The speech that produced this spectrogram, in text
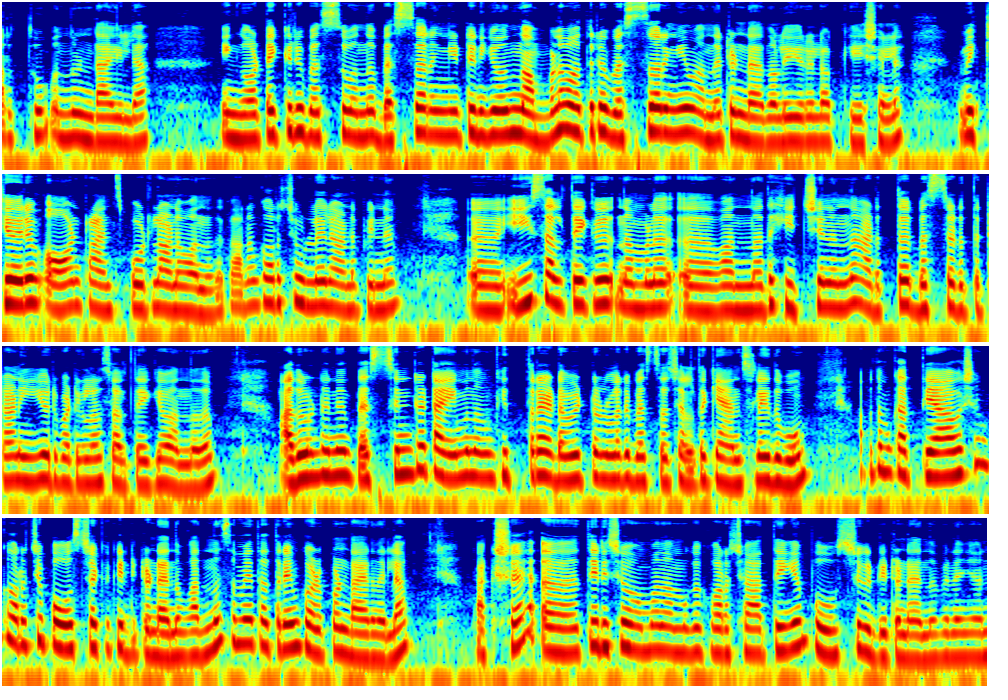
അർത്ഥവും ഒന്നും ഉണ്ടായില്ല. ഇങ്ങോട്ടേക്കൊരു ബസ് വന്ന്. ബസ് ഇറങ്ങിയിട്ട് എനിക്ക് തോന്നുന്നു നമ്മൾ മാത്രമേ ബസ് ഇറങ്ങി വന്നിട്ടുണ്ടായിരുന്നുള്ളൂ ഈ ഒരു ലൊക്കേഷനിൽ മിക്കവരും ഓൺ ട്രാൻസ്പോർട്ടിലാണ് വന്നത്. കാരണം കുറച്ച് ഉള്ളിലാണ്. പിന്നെ ഈ സ്ഥലത്തേക്ക് നമ്മൾ വന്നത് ഹിച്ചിൽ നിന്ന് അടുത്ത ബസ് എടുത്തിട്ടാണ് ഈ ഒരു പർട്ടിക്കുലർ സ്ഥലത്തേക്ക് വന്നത്. അതുകൊണ്ട് തന്നെ ബസ്സിന്റെ ടൈം നമുക്ക് ഇത്ര ഇടവിട്ടുള്ളൊരു ബസ് ചിലത് ക്യാൻസൽ ചെയ്ത് പോകും അപ്പോൾ നമുക്ക് അത്യാവശ്യം കുറച്ച് പോസ്റ്റൊക്കെ കിട്ടിയിട്ടുണ്ടായിരുന്നു. വന്ന സമയത്ത് അത്രയും കുഴപ്പമുണ്ടായിരുന്നില്ല. പക്ഷേ തിരിച്ചു പോകുമ്പോൾ നമുക്ക് കുറച്ചധികം പോസ്റ്റ് കിട്ടിയിട്ടുണ്ടായിരുന്നു. പിന്നെ ഞാൻ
